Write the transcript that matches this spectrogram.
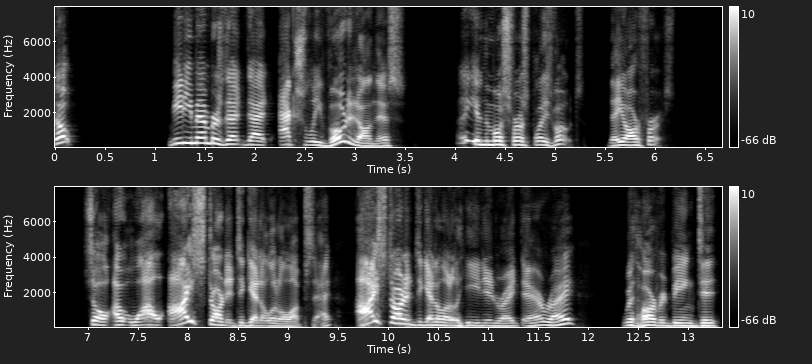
nope. Media members that that actually voted on this, they gave the most first place votes. They are first. So uh, while I started to get a little upset, I started to get a little heated right there, right? With Harvard being di-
